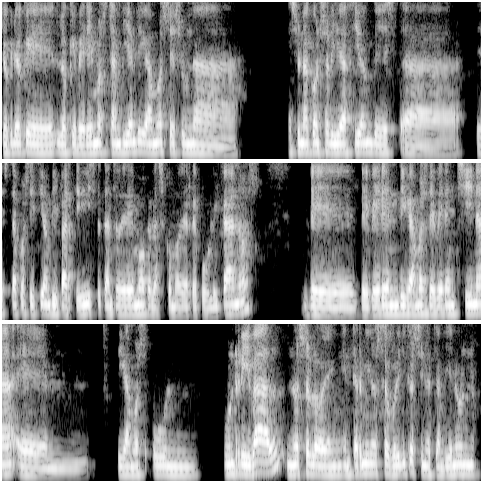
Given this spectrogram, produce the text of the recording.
yo creo que lo que veremos también, digamos, es una, es una consolidación de esta, esta posición bipartidista, tanto de demócratas como de republicanos, de, de ver en, digamos, de ver en China em, digamos, un, un rival, no solo en, términos geopolíticos, sino también un,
